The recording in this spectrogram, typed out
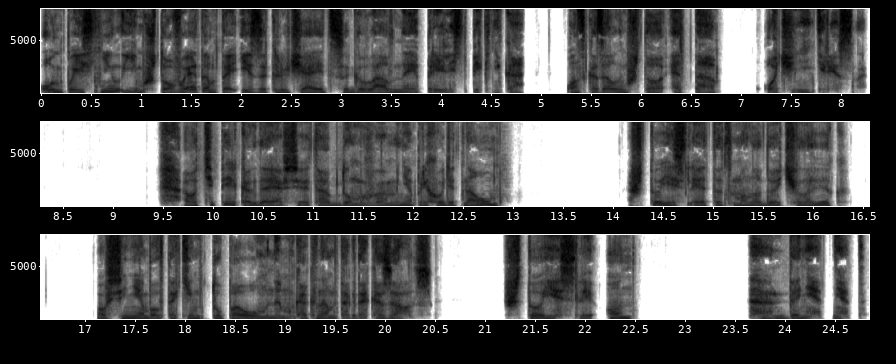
он пояснил им, что в этом-то и заключается главная прелесть пикника. Он сказал им, что это очень интересно. А вот теперь, когда я все это обдумываю, мне приходит на ум, что если этот молодой человек вовсе не был таким тупоумным, как нам тогда казалось? Что если он... Да нет, нет,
